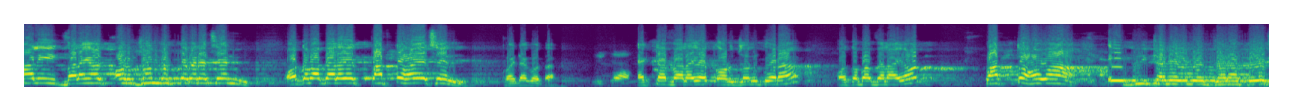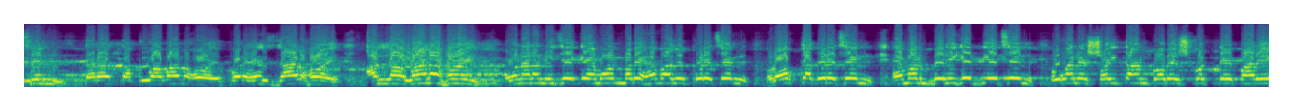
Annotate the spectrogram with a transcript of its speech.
মালিক অর্জন করতে পেরেছেন অথবা বেলায়েত প্রাপ্ত হয়েছেন। কয়টা কথা? একটা বেলায়েত অর্জন করা অথবা বেলায়েত প্রাপ্ত হওয়া এই দুইটা নিয়ামত যারা পেয়েছেন, তারা তাকওয়াবান হয়, পরহেজগার হয় আল্লাহ ওয়ালা হয়। ওনারা নিজেকে এমন ভাবে হেফাজত করেছেন, রক্ষা করেছেন, এমন ব্যারিকেড দিয়েছেন, ওখানে শয়তান প্রবেশ করতে পারে।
